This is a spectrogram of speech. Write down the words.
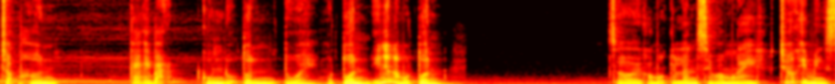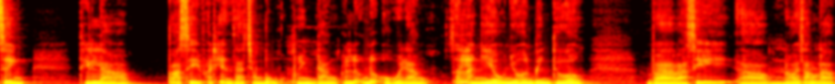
chậm hơn các cái bạn cùng độ tuần tuổi một tuần ít nhất là một tuần. Rồi có một cái lần siêu âm ngay trước khi mình sinh thì là bác sĩ phát hiện ra trong bụng của mình đang cái lượng nước ối đang rất là nhiều nhiều hơn bình thường. Và bác sĩ uh, nói rằng là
